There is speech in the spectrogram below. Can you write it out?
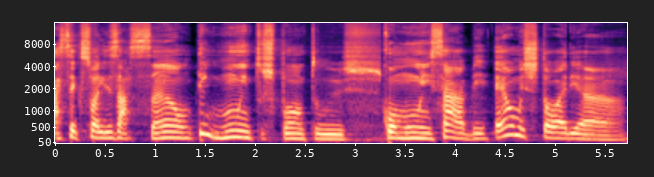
a sexualização. Tem muitos pontos comuns, sabe? É uma história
